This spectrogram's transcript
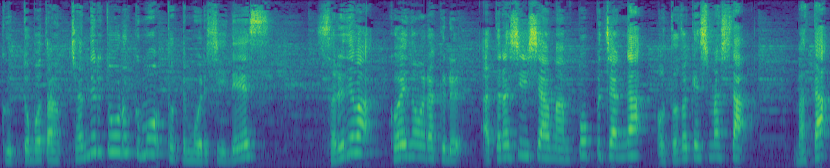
グッドボタン、チャンネル登録もとっても嬉しいです。それでは、声のオラクル、新しいシャーマンポップちゃんがお届けしました。また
